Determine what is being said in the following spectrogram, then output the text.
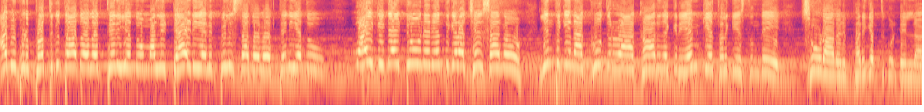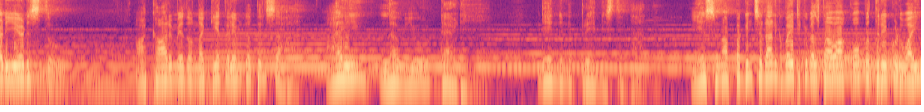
ఆమె ఇప్పుడు బ్రతుకుతాదోలో తెలియదు మళ్ళీ డాడీ అని పిలుస్తాదోలో తెలియదు. వై డై ఐ డూ నేను ఎందుకు ఇలా చేశాను? ఇంతకీ నా కూతురు ఆ కారు దగ్గర ఏం గీతలు గీస్తుంది? చూడాలని పరిగెత్తుకుంటూ వెళ్ళాడు ఏడుస్తూ. ఆ కారు మీద ఉన్న గీతలు ఏమిటో తెలుసా? I love you daddy. నేను నిన్ను ప్రేమిస్తున్నాను. యేసును అప్పగించడానికి బయటికి వెళ్తావా కోపద్రేకుడు అయి?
